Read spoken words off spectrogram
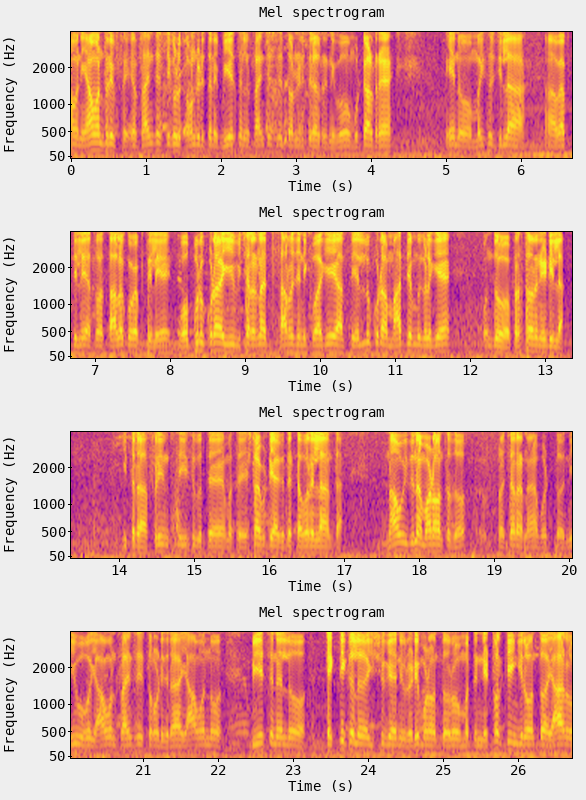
ಅವನು ಯಾವನ್ರಿ ಫ್ರಾಂಚೈಸಿಗಳು ತೊಗೊಂಡಿರ್ತಾನೆ ಬಿ ಎಸ್ ಎಲ್ ಫ್ರಾಂಚೈಸಿ ತೊಗೊಂಡಿರ್ತೀರಲ್ರಿ ನೀವು, ಮುಟ್ಟಾಳ್ರೆ. ಏನು ಮೈಸೂರು ಜಿಲ್ಲಾ ವ್ಯಾಪ್ತಿಲಿ ಅಥವಾ ತಾಲೂಕು ವ್ಯಾಪ್ತಿಲಿ ಒಬ್ಬರು ಕೂಡ ಈ ವಿಚಾರನ ಸಾರ್ವಜನಿಕವಾಗಿ ಅಥವಾ ಎಲ್ಲೂ ಕೂಡ ಮಾಧ್ಯಮಗಳಿಗೆ ಒಂದು ಪ್ರಸ್ತಾವನೆ ನೀಡಿಲ್ಲ. ಈ ಥರ ಫ್ರೀಮ್ ಸಿಹಿ ಸಿಗುತ್ತೆ ಮತ್ತು ಎಸ್ಟಾಬಿಟಿ ಆಗುತ್ತೆ ಟವರ್ ಇಲ್ಲ ಅಂತ. ನಾವು ಇದನ್ನು ಮಾಡೋವಂಥದ್ದು ಪ್ರಚಾರನ ಬಟ್ ನೀವು ಯಾವೊಂದು ಫ್ರಾಂಚೈಸ್ ತೊಗೊಂಡಿದ್ದೀರಾ, ಯಾವನು B S N L technical ಇಶ್ಯೂಗೆ ನೀವು ರೆಡಿ ಮಾಡೋವಂಥವ್ರು, ಮತ್ತು ನೆಟ್ವರ್ಕಿಂಗ್ ಇರುವಂಥ ಯಾರು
